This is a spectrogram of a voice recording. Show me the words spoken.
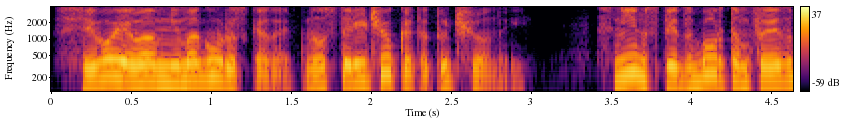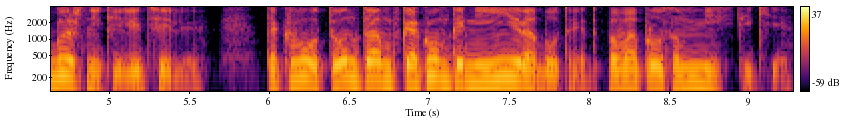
Всего я вам не могу рассказать, но старичок этот ученый. С ним спецбортом ФСБшники летели. Так вот, он там в каком-то НИИ работает, по вопросам мистики.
